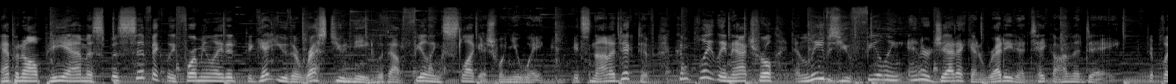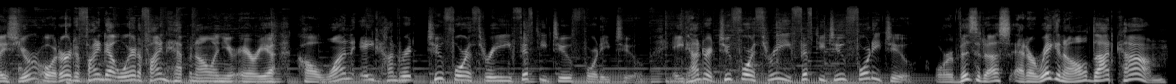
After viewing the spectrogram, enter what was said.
Hempanol PM is specifically formulated to get you the rest you need without feeling sluggish when you wake. It's non addictive, completely natural, and leaves you feeling energetic and ready to take on the day. To place your order to find out where to find Hempanol in your area, call 1 800 243 5242. 800 243 5242 or visit us at oreganol.com.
